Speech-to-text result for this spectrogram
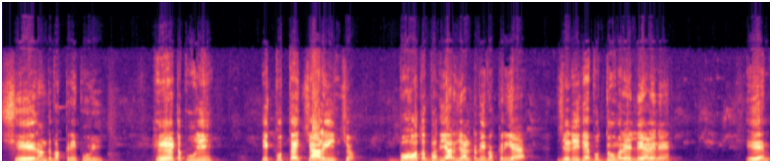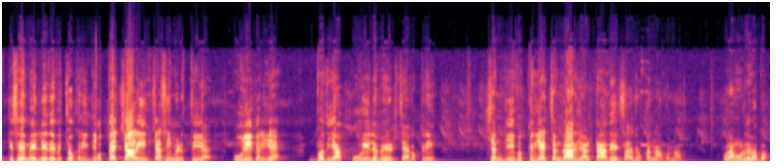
6 ਦੰਦ ਬੱਕਰੀ ਪੂਰੀ। ਹੇਠ ਪੂਰੀ, ਇੱਕ ਉੱਤੇ 40 ਇੰਚ। ਬਹੁਤ ਵਧੀਆ ਰਿਜ਼ਲਟ ਦੀ ਬੱਕਰੀ ਹੈ, ਜਿਹੜੀ ਕਿ ਬੁੱਧੂ ਮਰੇਲੇ ਵਾਲੇ ਨੇ। ਇਹ ਕਿਸੇ ਮੇਲੇ ਦੇ ਵਿੱਚੋਂ ਖਰੀਦੀ। ਉੱਤੇ 40 ਇੰਚ ਅਸੀਂ ਮਿਣਤੀ ਹੈ, ਪੂਰੀ ਕਰੀ ਹੈ। ਵਧੀਆ ਪੂਰੀ ਲੰਬੇਟ ਚ ਹੈ ਬੱਕਰੀ। ਚੰਗੀ ਬੱਕਰੀ ਹੈ, ਚੰਗਾ ਰਿਜ਼ਲਟ ਹੈ ਦੇਖ ਸਕਦੇ ਹੋ ਕੰਨਾ ਕੁੰਨਾ ਤੋਂ। ਪੂਰਾ ਮੋੜ ਦੇ ਬਾਬਾ।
